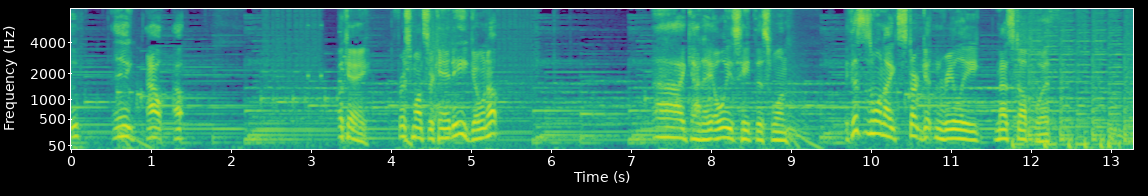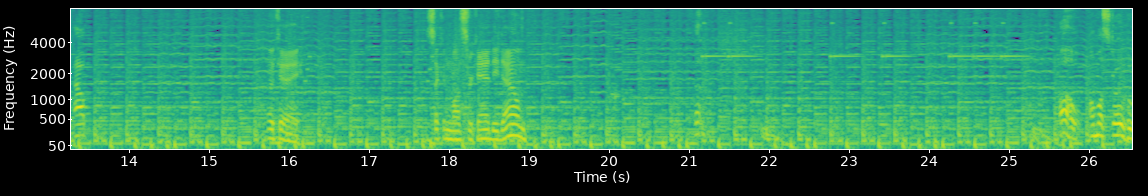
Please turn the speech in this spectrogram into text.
oop. Hey, ow, ow. Okay, first monster candy going up. Ah, God, I always hate this one. Like, this is one I start getting really messed up with. Ow. Okay. Second monster candy down. Oh, almost over.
